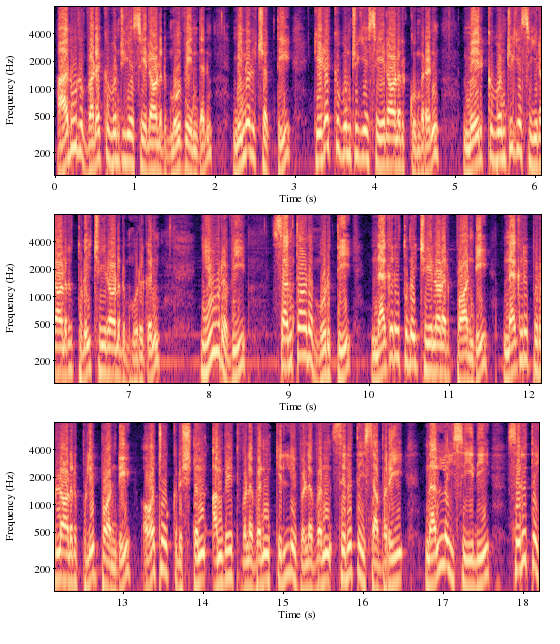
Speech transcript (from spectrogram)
அரூர் வட வடக்கு ஒன்றிய செயலாளர் மூவேந்தன் மின்னல் சக்தி கிழக்கு ஒன்றிய செயலாளர் குமரன் மேற்கு ஒன்றிய செயலாளர் துணைச் செயலாளர் முருகன் நியூ ரவி சந்தானமூர்த்தி நகர துணை செயலாளர் பாண்டி நகர பொருளாளர் புலிப்பாண்டி ஆட்டோ கிருஷ்ணன் அம்பேத் விளவன் கிள்ளி விளவன் சிறுத்தை சபரி நல்லை சீனி சிறுத்தை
